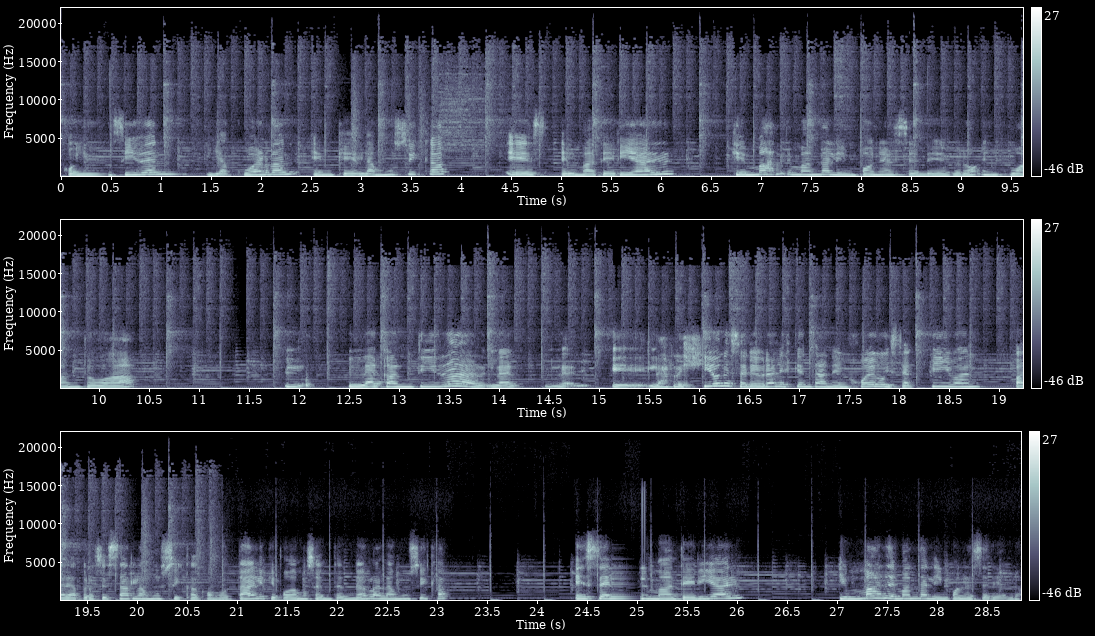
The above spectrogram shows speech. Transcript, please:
coinciden y acuerdan en que la música es el material que más demanda le impone al cerebro en cuanto a la cantidad, eh, las regiones cerebrales que entran en juego y se activan para procesar la música como tal y que podamos entenderla la música, es el material que más demanda le impone el cerebro.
